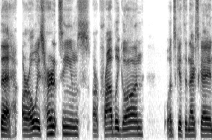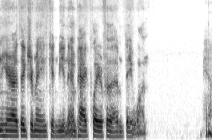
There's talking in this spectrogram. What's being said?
that are always hurt it seems are probably gone. Let's get the next guy in here. I think Jermaine can be an impact player for them day one. Yeah,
